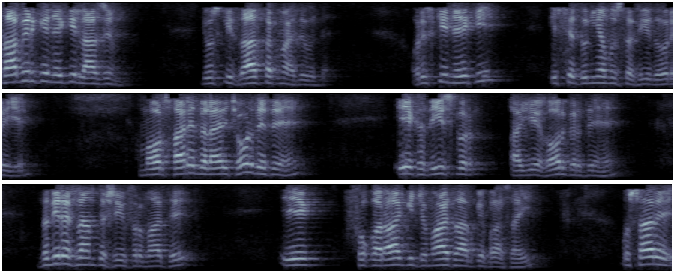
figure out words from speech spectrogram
صابر کی نیکی لازم، جو اس کی ذات تک محدود ہے۔ اور اس کی نیکی اس سے دنیا مستفید ہو رہی ہے۔ ہم اور سارے دلائل چھوڑ دیتے ہیں۔ ایک حدیث پر آئیے غور کرتے ہیں۔ نبی اسلام تشریف فرما تھے ایک فقراء کی جماعت آپ کے پاس آئی۔ وہ سارے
